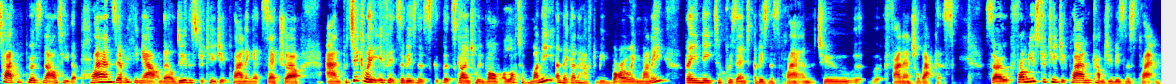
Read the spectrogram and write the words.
type of personality that plans everything out and they'll do the strategic planning etc and particularly if it's a business that's going to involve a lot of money and they're going to have to be borrowing money they need to present a business plan to uh, financial backers. So from your strategic plan comes your business plan.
